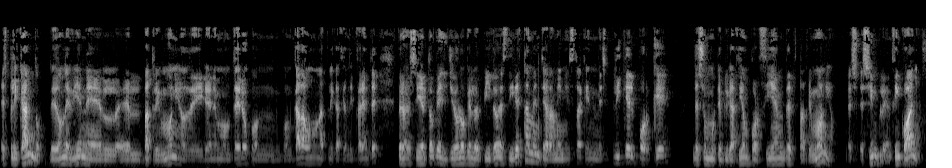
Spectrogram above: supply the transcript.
explicando de dónde viene el, patrimonio de Irene Montero con, cada uno una explicación diferente, pero es cierto que yo lo que le pido es directamente a la ministra que me explique el porqué de su multiplicación por 100 del patrimonio. Es, simple, en cinco años.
